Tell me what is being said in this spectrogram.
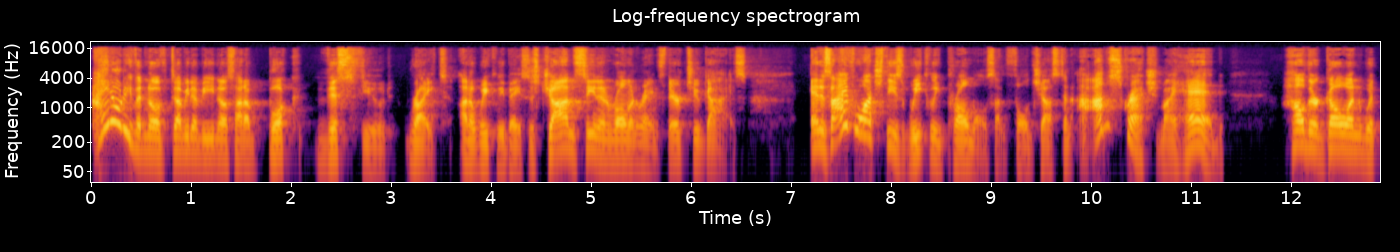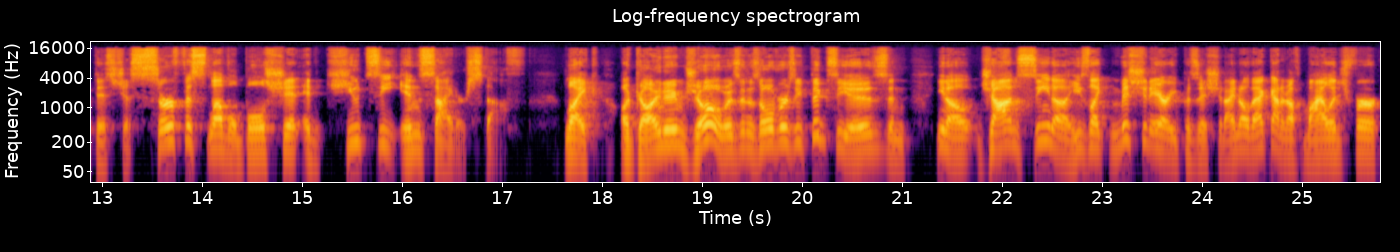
I don't even know if WWE knows how to book this feud right on a weekly basis. John Cena and Roman Reigns, they're two guys. And as I've watched these weekly promos unfold, Justin, I'm scratching my head how they're going with this just surface level bullshit and cutesy insider stuff. Like a guy named Joe isn't as over as he thinks he is. And, you know, John Cena, he's like missionary position. I know that got enough mileage for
